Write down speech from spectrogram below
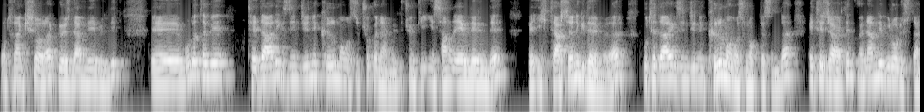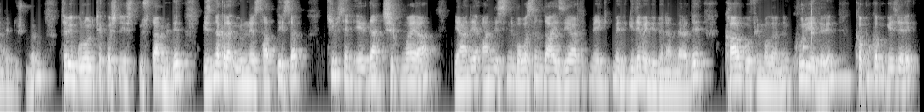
oturan kişi olarak gözlemleyebildik. Ee, burada tabii tedarik zincirinin kırılmaması çok önemliydi. Çünkü insanlar evlerinde ve ihtiyaçlarını gideremiyorlar. Bu tedarik zincirinin kırılmaması noktasında e-ticaretin önemli bir rol üstlendiğini düşünüyorum. Tabii bu rolü tek başına üstlenmedi. Biz ne kadar ürünleri sattıysak kimsenin evden çıkmaya yani annesinin babasını dahi ziyaret etmeye gitmedi, gidemediği dönemlerde kargo firmalarının, kuryelerin kapı kapı gezerek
